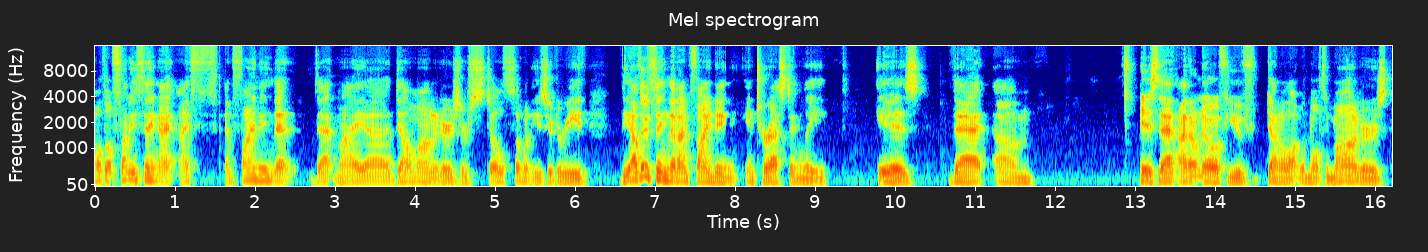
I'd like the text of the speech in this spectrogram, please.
although funny thing, I, I am finding that that my uh, Dell monitors are still somewhat easier to read. The other thing that I'm finding interestingly is that um, is that I don't know if you've done a lot with multi monitors.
